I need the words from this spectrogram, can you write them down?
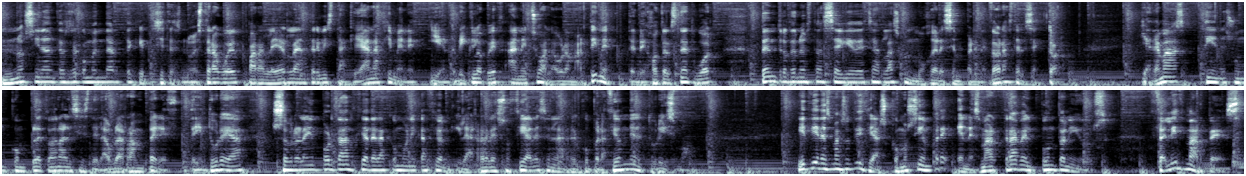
no sin antes recomendarte que visites nuestra web para leer la entrevista que Ana Jiménez y Enrique López han hecho a Laura Martínez de The Hotels Network dentro de nuestra serie de charlas con mujeres emprendedoras del sector. Y además tienes un completo análisis de Laura Rampérez de Inturea sobre la importancia de la comunicación y las redes sociales en la recuperación del turismo. Y tienes más noticias, como siempre, en smarttravel.news. ¡Feliz martes!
